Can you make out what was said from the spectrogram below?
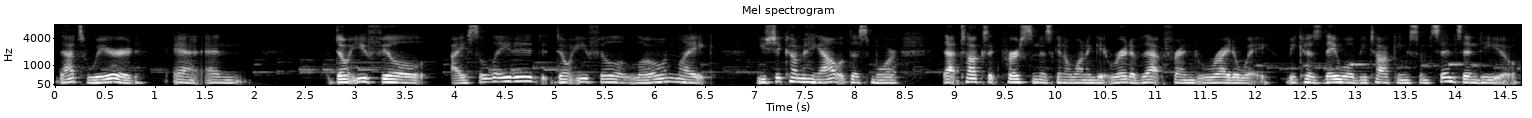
that's weird. And and don't you feel isolated? Don't you feel alone? Like you should come hang out with us more that toxic person is going to want to get rid of that friend right away because they will be talking some sense into you.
